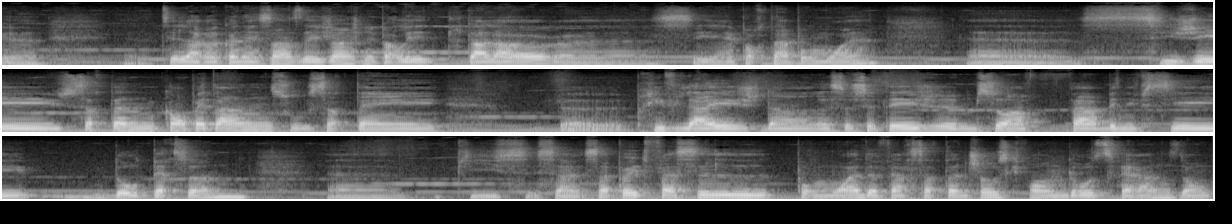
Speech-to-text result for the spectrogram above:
Donc, la reconnaissance des gens, je n'ai parlé tout à l'heure, euh, c'est important pour moi. Euh, si j'ai certaines compétences ou certains euh, privilèges dans la société, j'aime ça en faire bénéficier d'autres personnes. puis ça, peut être facile pour moi de faire certaines choses qui font une grosse différence. Donc,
